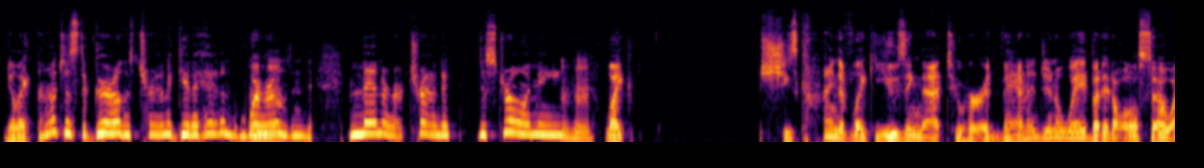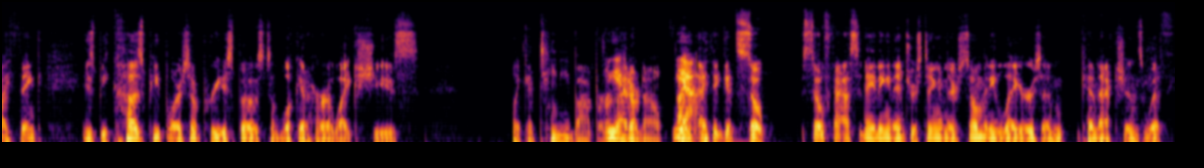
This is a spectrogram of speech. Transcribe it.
you're like, I'm just a girl who's trying to get ahead in the world, and men are trying to destroy me. Like, she's kind of like using that to her advantage in a way, but it also, I think, is because people are so predisposed to look at her like she's like a teeny bopper. Yeah. I don't know. Yeah. I, I think it's so so fascinating and interesting, and there's so many layers and connections with.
